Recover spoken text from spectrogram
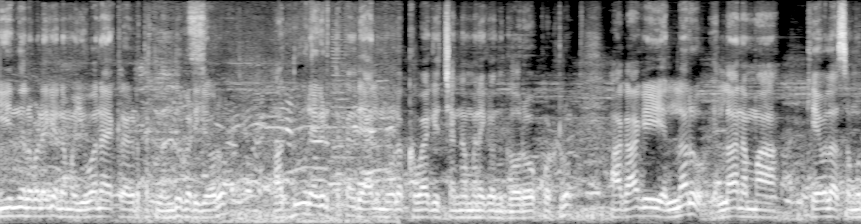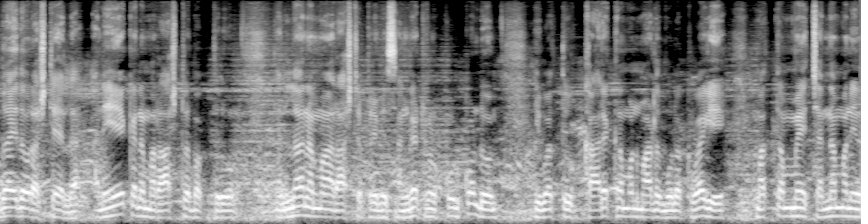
ಈ ಹಿನ್ನೆಲೆ ನಮ್ಮ ಯುವ ನಾಯಕರಾಗಿರ್ತಕ್ಕಂಥ ನಂದು ಗಡಿಗೆ ಅವರು. ಅದ್ದೂರಿಯಾಗಿರ್ತಕ್ಕಂಥ ರ್ಯಾಲಿ ಮೂಲಕವಾಗಿ ಚೆನ್ನಮ್ಮನಿಗೆ ಒಂದು ಗೌರವ ಕೊಟ್ಟರು ಹಾಗಾಗಿ ಎಲ್ಲರೂ ಎಲ್ಲ ನಮ್ಮ ಕೇವಲ ಸಮುದಾಯದವರು ಅಷ್ಟೇ ಅಲ್ಲ ಅನೇಕ ನಮ್ಮ ರಾಷ್ಟ್ರಭಕ್ತರು ಎಲ್ಲ ನಮ್ಮ ರಾಷ್ಟ್ರಪ್ರೇಮಿ ಸಂಘಟನೆಗಳು ಕೂಡಿಕೊಂಡು ಇವತ್ತು ಕಾರ್ಯಕ್ರಮವನ್ನು ಮಾಡೋದ್ರ ಮೂಲಕವಾಗಿ ಮತ್ತೊಮ್ಮೆ ಚೆನ್ನಮ್ಮನ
